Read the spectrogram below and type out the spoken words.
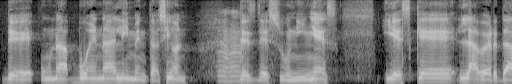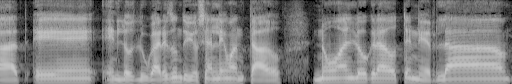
de una buena alimentación desde su niñez. Y es que la verdad, eh, en los lugares donde ellos se han levantado, no han logrado tener la,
